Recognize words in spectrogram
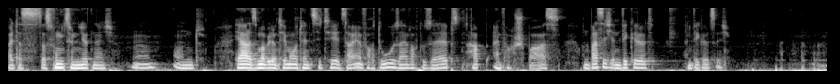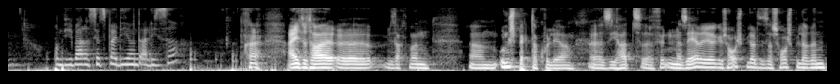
weil das, das funktioniert nicht. Ne? Und ja, das ist immer wieder ein Thema Authentizität. Sei einfach du, sei einfach du selbst, hab einfach Spaß. Und was sich entwickelt, entwickelt sich. Und wie war das jetzt bei dir und Alisa? Eigentlich total, äh, wie sagt man, ähm, unspektakulär. Äh, sie hat äh, für eine Serie geschauspielert, dieser Schauspielerin.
